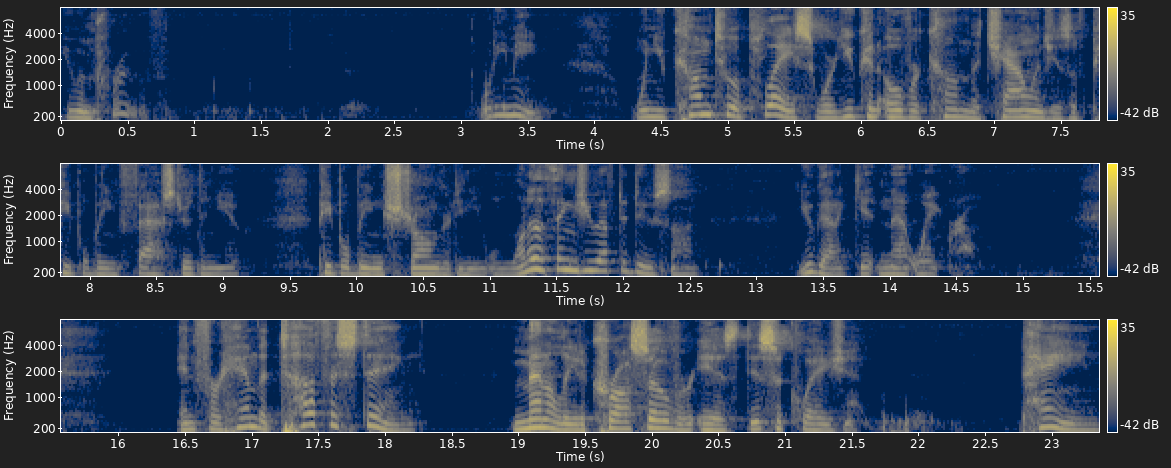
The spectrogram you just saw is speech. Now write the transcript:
you improve. What do you mean? when you come to a place where you can overcome the challenges of people being faster than you, people being stronger than you, one of the things you have to do, son, you got to get in that weight room. And for him, the toughest thing mentally to cross over is this equation pain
